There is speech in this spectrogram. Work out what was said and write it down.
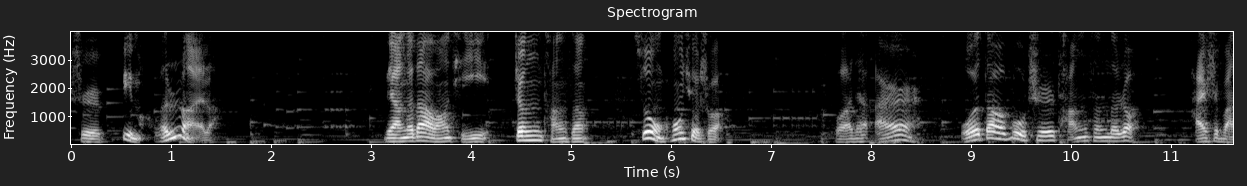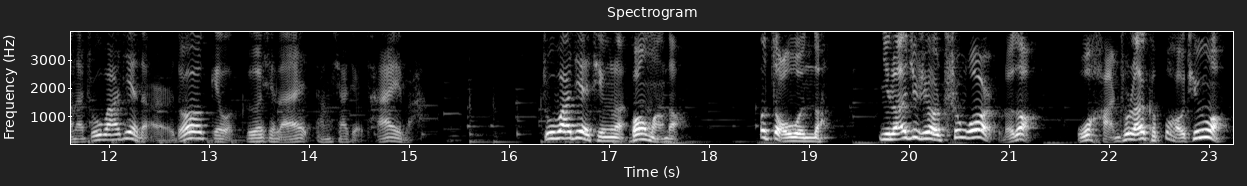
是弼马温来了。”两个大王提议蒸唐僧，孙悟空却说：“我的儿，我倒不吃唐僧的肉。”还是把那猪八戒的耳朵给我割下来当下酒菜吧。猪八戒听了，慌忙道：“哦，早温的，你来就是要吃我耳朵的，我喊出来可不好听哦。”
